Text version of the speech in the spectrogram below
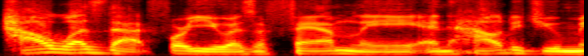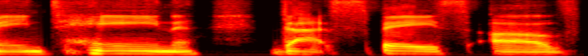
How was that for you as a family? And how did you maintain that space of,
